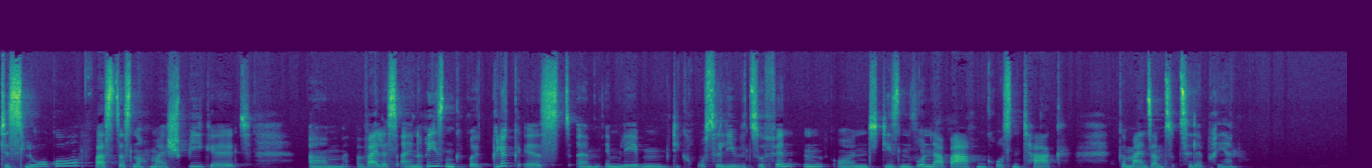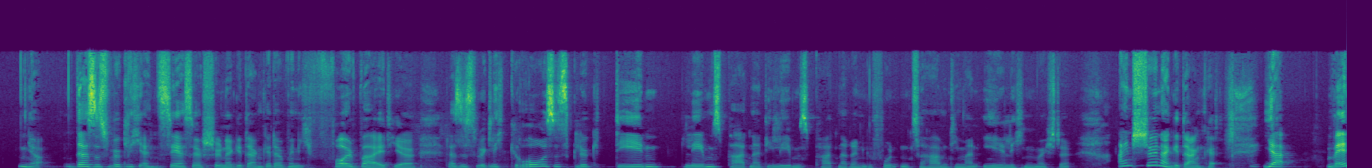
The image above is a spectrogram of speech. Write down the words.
das Logo, was das nochmal spiegelt, ähm, weil es ein Riesenglück ist, ähm, im Leben die große Liebe zu finden und diesen wunderbaren großen Tag gemeinsam zu zelebrieren. Ja, das ist wirklich ein sehr, sehr schöner Gedanke. Da bin ich voll bei dir. Das ist wirklich großes Glück, den Lebenspartner, die Lebenspartnerin gefunden zu haben, die man ehelichen möchte. Ein schöner Gedanke. Ja, wenn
